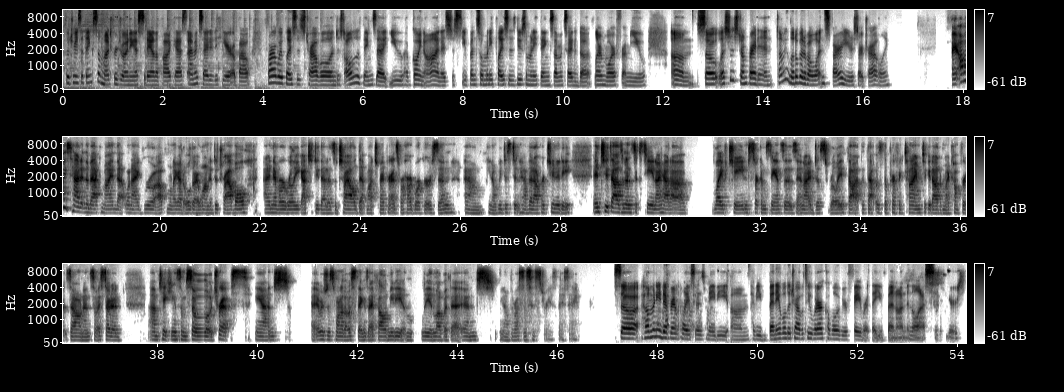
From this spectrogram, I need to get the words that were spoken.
So, Theresa, thanks so much for joining us today on the podcast. I'm excited to hear about Far Away Places Travel and just all the things that you have going on. It's just you've been so many places, do so many things. So I'm excited to learn more from you. Um, so let's just jump right in. Tell me a little bit about what inspired you to start traveling. I always had it in the back of mind that when I grew up, when I got older, I wanted to travel. I never really got to do that as a child that much. My parents were hard workers, and um, you know, we just didn't have that opportunity. In 2016, I had a life change circumstances, and I just really thought that that was the perfect time to get out of my comfort zone. And so I started um, taking some solo trips, and it was just one of those things. I fell immediately in love with it, and you know, the rest is history, as they say. So, how many different places maybe um, have you been able to travel to? What are a couple of your favorite that you've been on in the last six years?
